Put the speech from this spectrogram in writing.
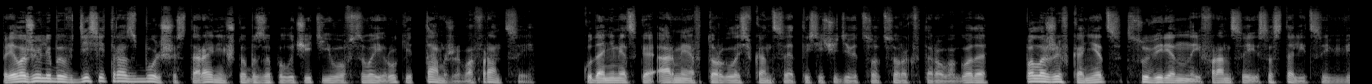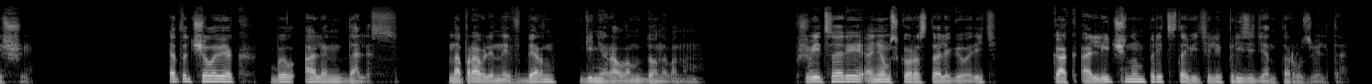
приложили бы в десять раз больше стараний, чтобы заполучить его в свои руки там же, во Франции, куда немецкая армия вторглась в конце 1942 года, положив конец суверенной Франции со столицей в Виши. Этот человек был Ален Даллес, направленный в Берн генералом Донованом. В Швейцарии о нем скоро стали говорить как о личном представителе президента Рузвельта.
